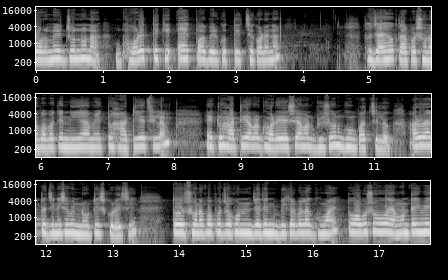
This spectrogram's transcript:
গরমের জন্য না, ঘরের থেকে এক পা বের করতে ইচ্ছে করে না। তো যাই হোক, তারপর সোনা বাবাকে নিয়ে আমি একটু হাঁটিয়েছিলাম। একটু হাঁটিয়ে আবার ঘরে এসে আমার ভীষণ ঘুম পাচ্ছিল। আরও একটা জিনিস আমি নোটিস করেছি তো সোনা পাপা যখন যেদিন বিকেলবেলা ঘুমায়, তো অবশ্য ও এমন টাইমে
